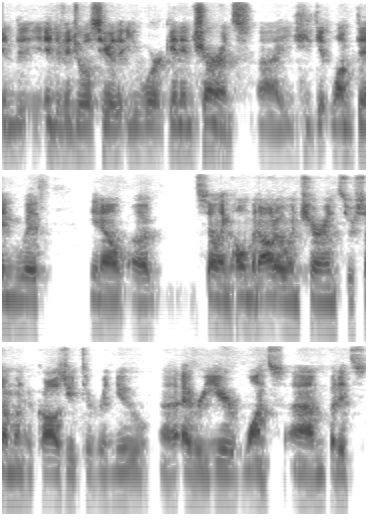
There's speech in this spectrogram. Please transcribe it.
ind- individuals hear that you work in insurance. Uh, you get lumped in with, you know, uh, selling home and auto insurance or someone who calls you to renew uh, every year once. Um, but it's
